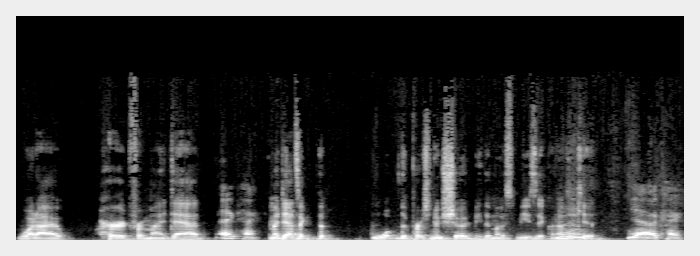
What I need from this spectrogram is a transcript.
what I heard from my dad. Okay. My dad's like the the person who showed me the most music when I was a kid. Yeah, okay.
